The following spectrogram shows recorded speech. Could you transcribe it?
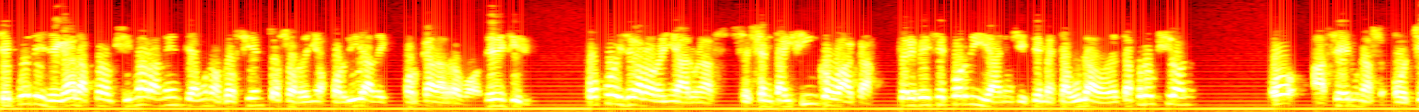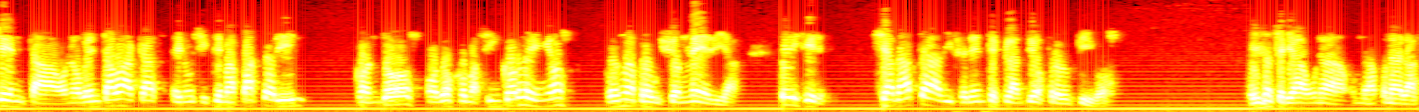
se puede llegar aproximadamente a unos 200 ordeños por día de, por cada robot. Es decir, vos podés llegar a ordeñar unas 65 vacas tres veces por día en un sistema estabulado de alta producción o hacer unas 80 o 90 vacas en un sistema pastoril con 2 o 2,5 ordeños con una producción media. Es decir, se adapta a diferentes planteos productivos. Esa sería una, una, una de, las,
